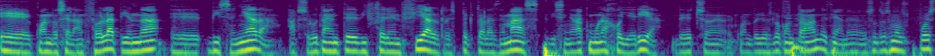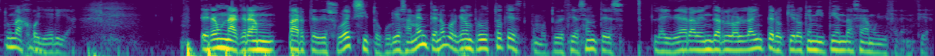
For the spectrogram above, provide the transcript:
eh, cuando se lanzó la tienda eh, diseñada, absolutamente diferencial respecto a las demás, diseñada como una joyería. De hecho, eh, cuando ellos lo contaban, decían, nosotros hemos puesto una joyería era una gran parte de su éxito, curiosamente, ¿no? Porque era un producto que, como tú decías antes, la idea era venderlo online, pero quiero que mi tienda sea muy diferencial.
